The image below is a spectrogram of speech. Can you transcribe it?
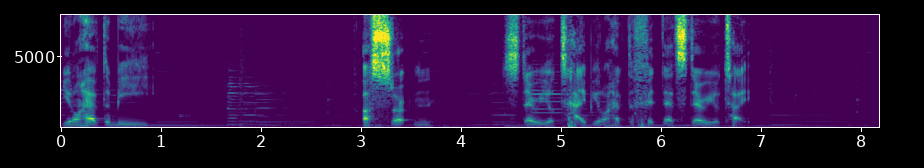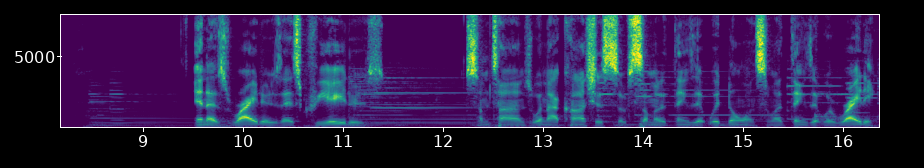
you don't have to be a certain stereotype. You don't have to fit that stereotype. And as writers, as creators, sometimes we're not conscious of some of the things that we're doing, some of the things that we're writing.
